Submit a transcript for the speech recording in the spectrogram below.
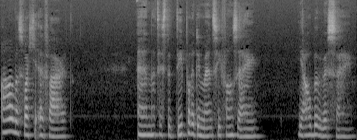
alles wat je ervaart. En het is de diepere dimensie van zijn, jouw bewustzijn,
